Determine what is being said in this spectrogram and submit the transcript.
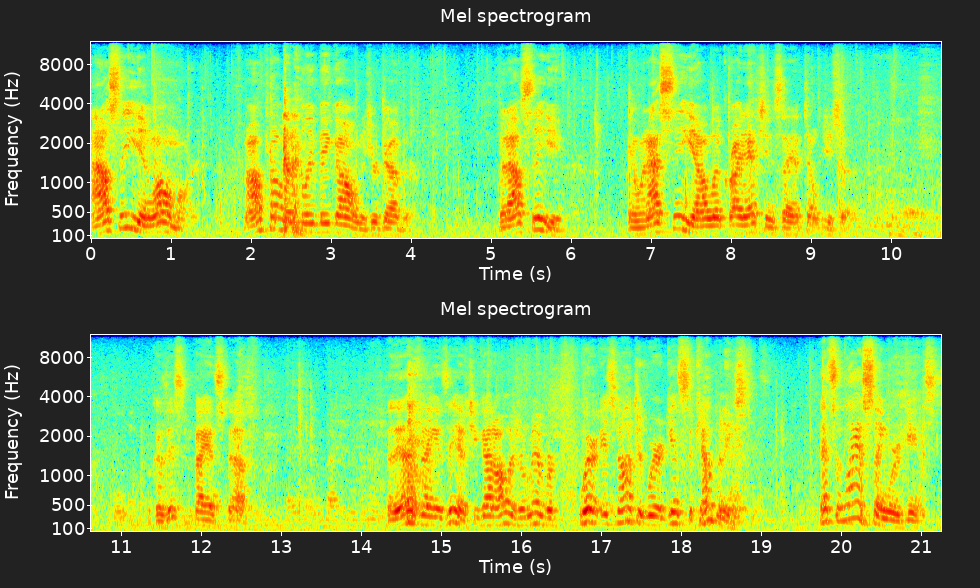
I'll see you in Walmart. I'll probably be gone as your governor. But I'll see you. And when I see you, I'll look right at you and say, I told you so. Because this is bad stuff. But the other thing is this, you gotta always remember, we're, it's not that we're against the companies. That's the last thing we're against.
